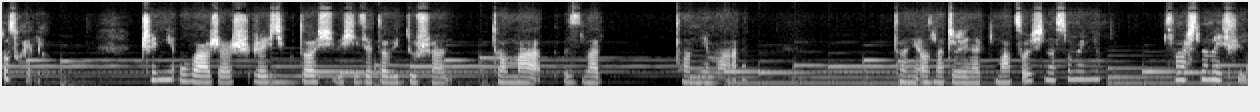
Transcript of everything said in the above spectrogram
Posłuchaj Czy nie uważasz, że jeśli ktoś wisi Zetowi duszę, to ma zna... to nie ma... To nie oznacza, że jednak ma coś na sumieniu? Co masz na myśli?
